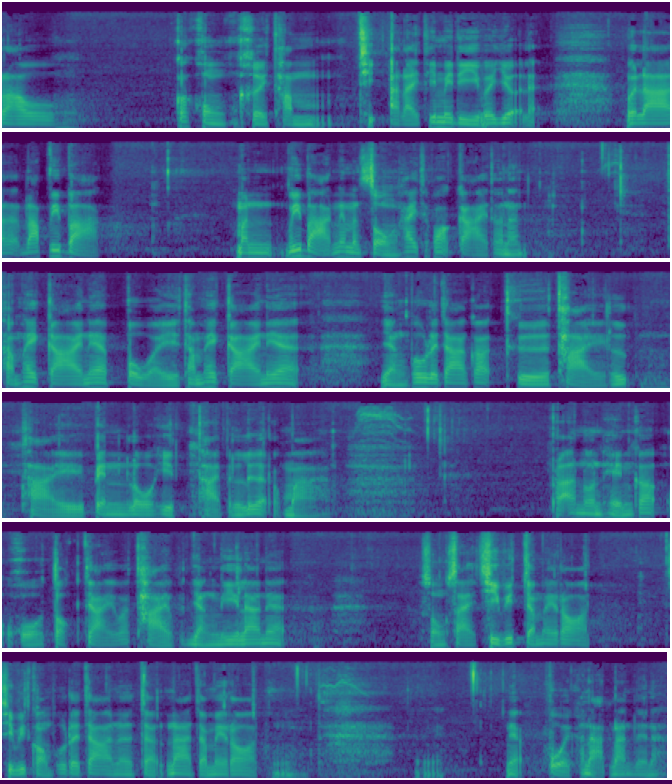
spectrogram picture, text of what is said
เราก็คงเคยทำอะไรที่ไม่ดีไว้เยอะแหละ เวลารับวิบาก มันวิบากเนี่ยมันส่งให้เฉพาะกายเท่านั้น ทำให้กายเนี่ยป่วยทำให้กายเนี่ยอย่างพระพุทธเจ้าก็คือถ่ายถ่ายเป็นโลหิตถ่ายเป็นเลือดออกมา พระอานนท์เห็นก็โอ้โหตกใจว่าถ่ายอย่างนี้แล้วเนี่ยสงสัยชีวิตจะไม่รอดชีวิตของพระพุทธเจ้าเนี่ยจะน่าจะไม่รอดเนี่ยป่วยขนาดนั้นเลยนะ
